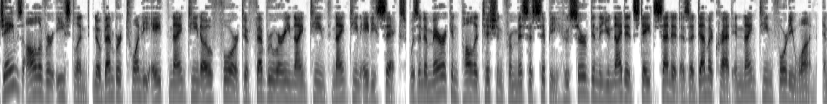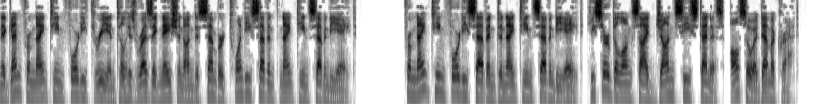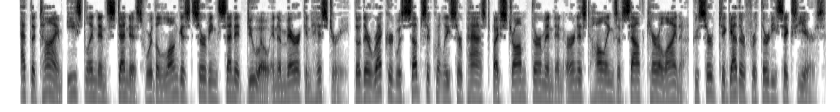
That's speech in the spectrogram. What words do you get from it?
James Oliver Eastland November 28, 1904 to February 19, 1986 was an American politician from Mississippi who served in the United States Senate as a Democrat in 1941, and again from 1943 until his resignation on December 27, 1978. From 1947 to 1978, he served alongside John C. Stennis, also a Democrat. At the time, Eastland and Stennis were the longest-serving Senate duo in American history, though their record was subsequently surpassed by Strom Thurmond and Ernest Hollings of South Carolina, who served together for 36 years.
